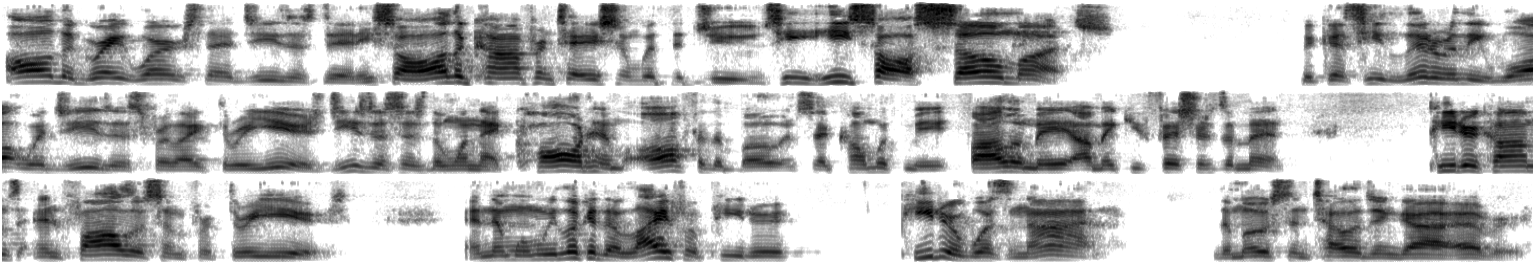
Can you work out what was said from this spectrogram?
all the great works that Jesus did. He saw all the confrontation with the Jews. He he saw so much because he literally walked with Jesus for like three years. Jesus is the one that called him off of the boat and said, Come with me, follow me, I'll make you fishers of men. Peter comes and follows him for three years. And then when we look at the life of Peter, Peter was not the most intelligent guy ever.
